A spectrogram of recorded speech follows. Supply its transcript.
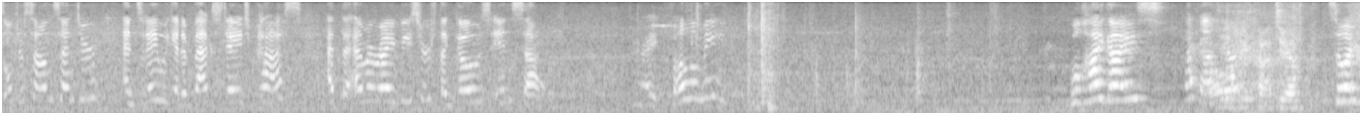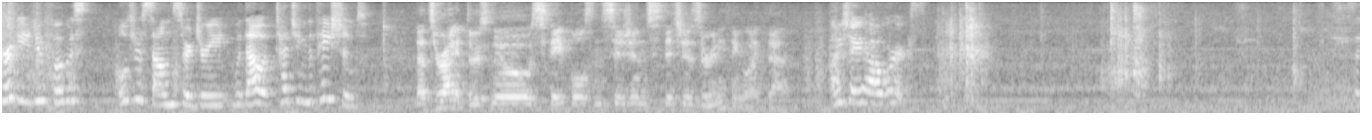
Ultrasound Center, and today we get a backstage pass at the MRI research that goes inside. All right, follow me. Well, hi guys. Hi Katya. Oh, hey Katya. So I heard you do focused ultrasound surgery without touching the patient. That's right, there's no staples, incisions, stitches, or anything like that. Let me show you how it works. So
